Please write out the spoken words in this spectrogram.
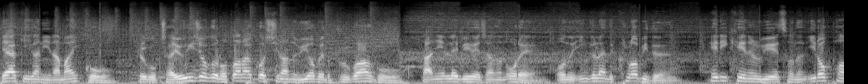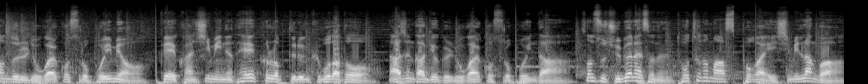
계약 기간이 남아있고 결국 자유이적으로 떠날 것이라는 위협에도 불구하고 다니엘 레비 회장은 올해 어느 잉글랜드 클럽이든 해리케인을 위해서는 1억 파운드를 요구할 것으로 보이며 그에 관심이 있는 해외 클럽들은 그보다 더 낮은 가격을 요구할 것으로 보인다. 선수 주변에서는 토트넘 하스퍼가 AC 밀란과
